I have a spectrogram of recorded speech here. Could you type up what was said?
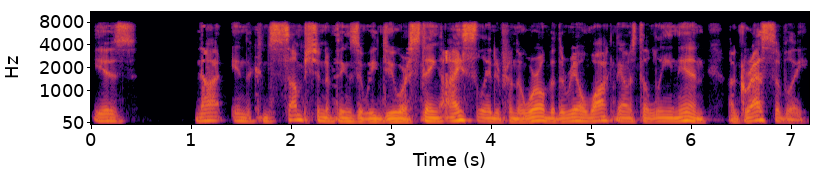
is not in the consumption of things that we do or staying isolated from the world, but the real walk now is to lean in aggressively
